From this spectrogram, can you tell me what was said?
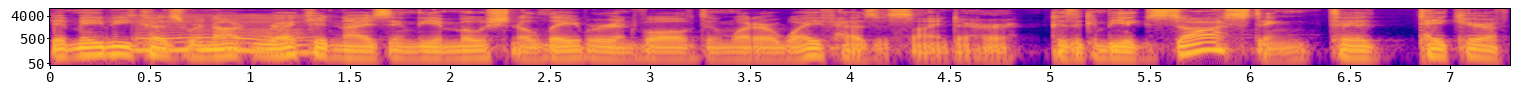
It may be because we're not Mm. recognizing the emotional labor involved in what our wife has assigned to her. Because it can be exhausting to take care of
